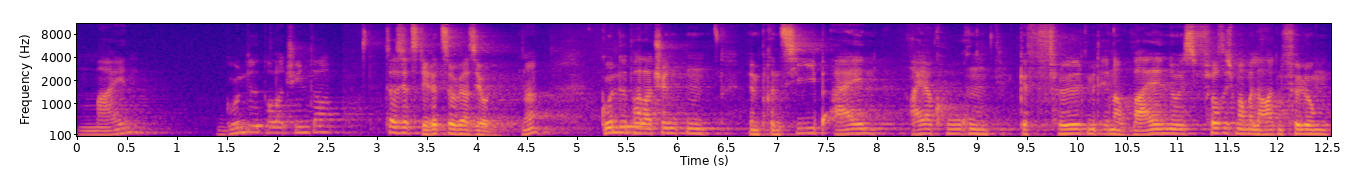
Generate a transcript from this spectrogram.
Mein Gundel Palacinta. Das ist jetzt die Rizzo-Version. Ne? Gundel Palacinten, im Prinzip ein Eierkuchen gefüllt mit einer Walnuss, Pfirsichmarmeladenfüllung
